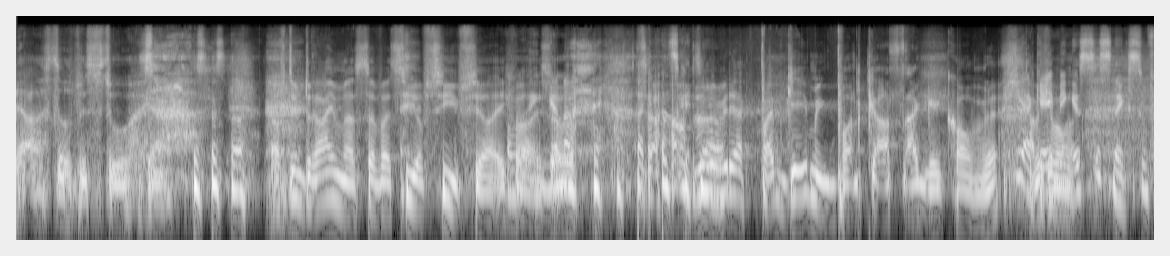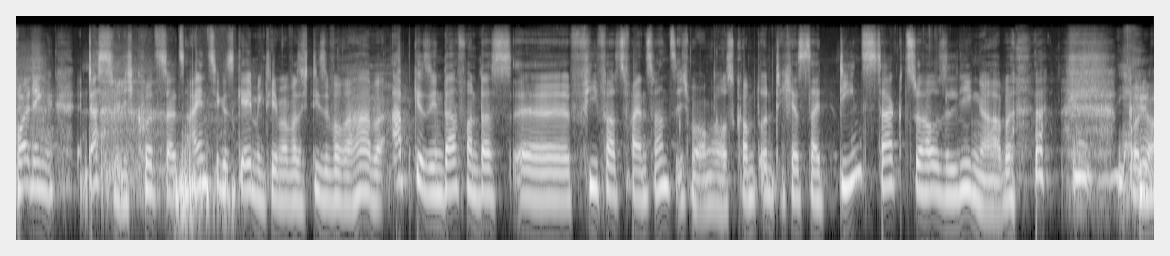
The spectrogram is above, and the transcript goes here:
ja, so bist du. Ja. Auf dem Dreimaster bei Sea of Thieves, ja, ich weiß. genau. Aber, da sind genau. wir wieder beim Gaming-Podcast angekommen. Ne? Ja, Hab Gaming aber- ist, ist nichts. Vor allen Dingen, das will ich kurz als einziges Gaming-Thema, was ich diese Woche habe. Abgesehen davon, dass äh, FIFA 22 morgen rauskommt und ich es seit Dienstag zu Hause liegen habe. und, Ja.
